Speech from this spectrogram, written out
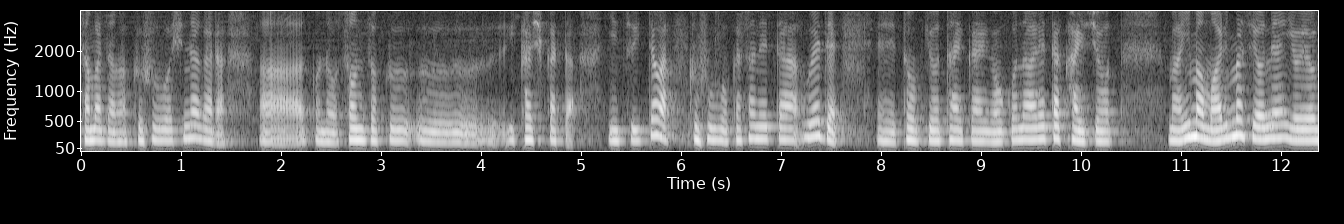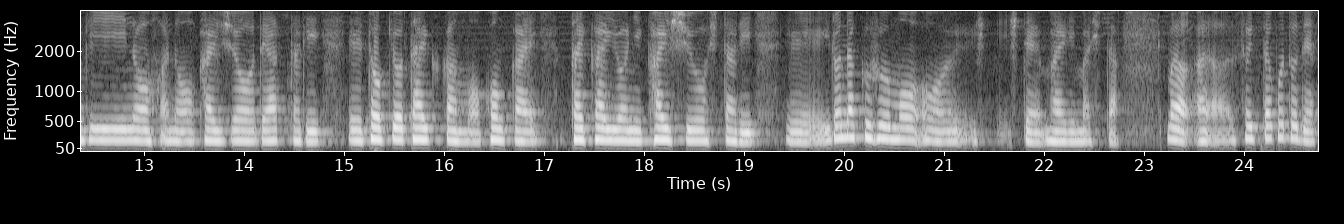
さまざま工夫をしながらあこの存続生かし方については工夫を重ねた上で東京大会が行われた会場。まあ、今もありますよね、代々木のあの会場であったり、東京体育館も今回、大会用に改修をしたり、えー、いろんな工夫もしてまいりました。まあ、そういったことで、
